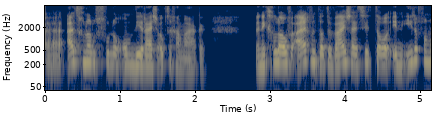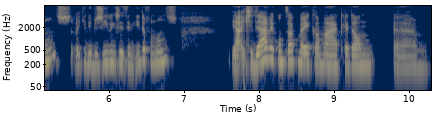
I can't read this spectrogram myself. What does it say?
uh, uitgenodigd voelen om die reis ook te gaan maken. En ik geloof eigenlijk dat de wijsheid zit al in ieder van ons. Weet je, die bezieling zit in ieder van ons. Ja, als je daar weer contact mee kan maken, dan um,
